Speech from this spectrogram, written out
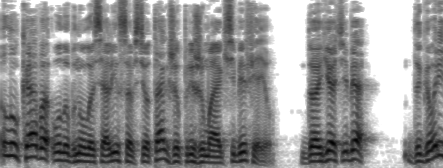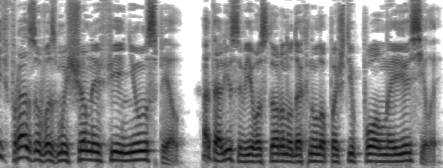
Лукаво улыбнулась Алиса, все так же прижимая к себе фею. «Да я тебя...» Договорить фразу возмущенный фей не успел. От Алисы в его сторону дохнуло почти полной ее силой.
